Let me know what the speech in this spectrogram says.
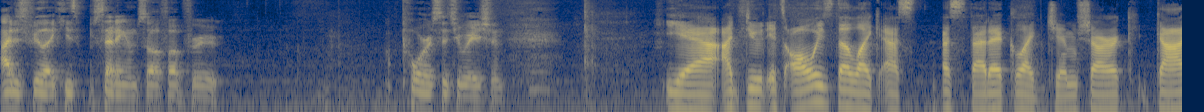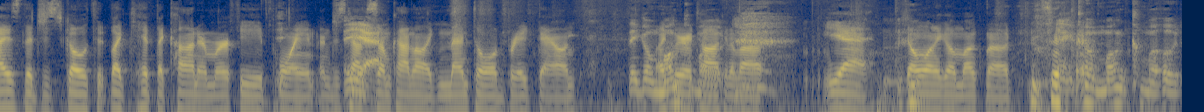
I just feel like he's setting himself up for a poor situation. Yeah, I dude, it's always the like aesthetic like Gymshark guys that just go to like hit the Connor Murphy point and just have Yeah. some kind of like mental breakdown, They go like monk we were mode. talking about. Yeah, don't want to go monk mode. Go monk mode.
